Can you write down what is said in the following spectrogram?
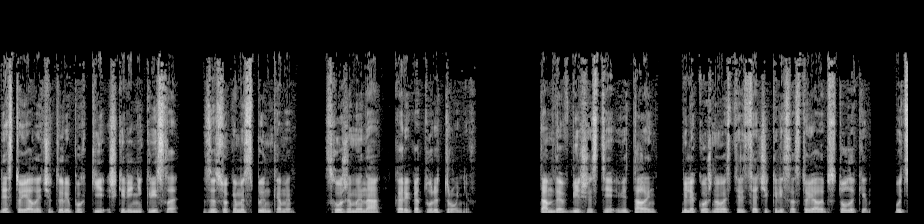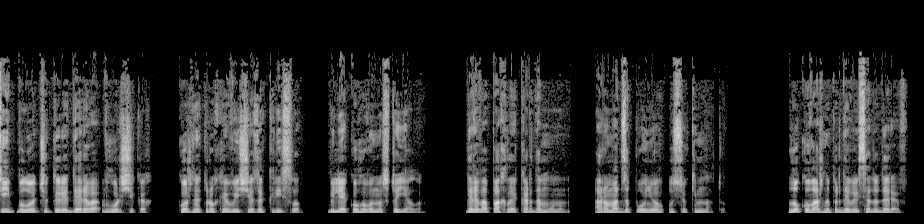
де стояли чотири пухкі шкіряні крісла з високими спинками, схожими на карикатури тронів. Там, де в більшості віталень біля кожного стільця чи крісла стояли б столики, у цій було чотири дерева в горщиках, кожне трохи вище за крісло, біля якого воно стояло. Дерева пахли кардамоном, аромат заповнював усю кімнату. Лок уважно придивився до дерев.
